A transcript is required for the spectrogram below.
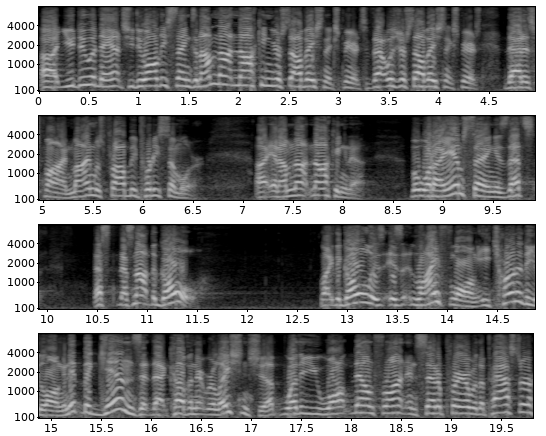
uh, you do a dance, you do all these things, and I'm not knocking your salvation experience. If that was your salvation experience, that is fine. Mine was probably pretty similar. Uh, and I'm not knocking that. But what I am saying is that's, that's, that's not the goal. Like the goal is, is lifelong, eternity long, and it begins at that covenant relationship, whether you walk down front and said a prayer with a pastor,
